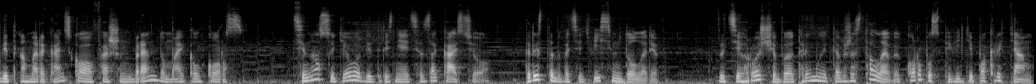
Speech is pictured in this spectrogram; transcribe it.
від американського фешн бренду Michael Kors. Ціна суттєво відрізняється за Casio 328 доларів. За ці гроші ви отримуєте вже сталевий корпус PVD покриттям.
